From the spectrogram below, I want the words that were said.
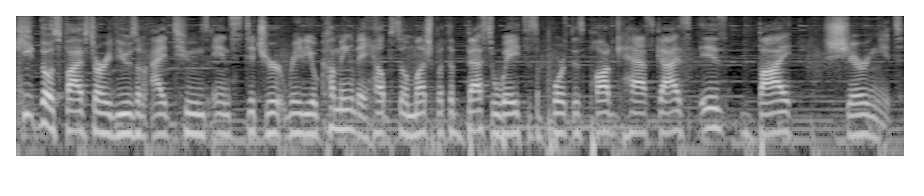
Keep those five star reviews on iTunes and Stitcher Radio coming. They help so much. But the best way to support this podcast, guys, is by sharing it.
